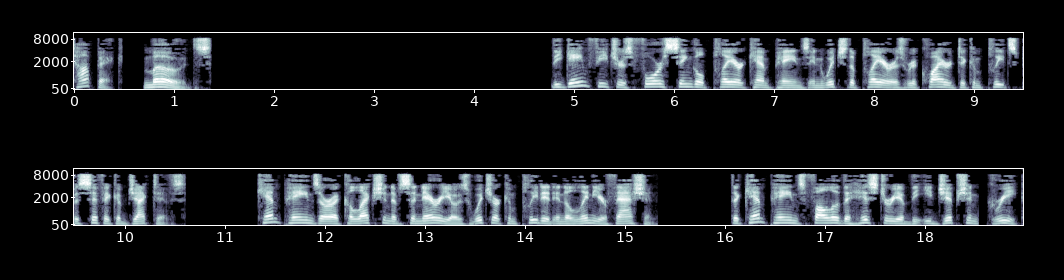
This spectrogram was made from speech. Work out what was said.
Topic: Modes. The game features four single-player campaigns in which the player is required to complete specific objectives. Campaigns are a collection of scenarios which are completed in a linear fashion. The campaigns follow the history of the Egyptian, Greek,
